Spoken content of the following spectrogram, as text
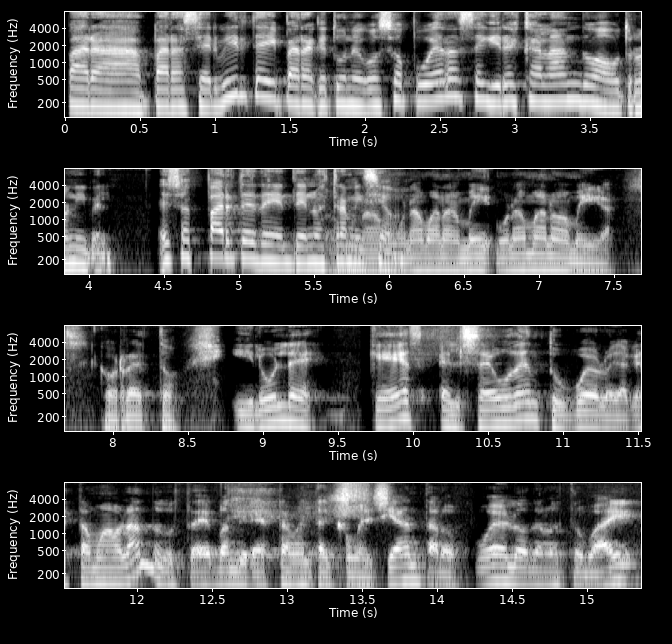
para, para servirte y para que tu negocio pueda seguir escalando a otro nivel. Eso es parte de, nuestra misión. Una mano, una mano amiga, correcto. Y Lourdes, ¿Qué es el CEUD en tu pueblo? Ya que estamos hablando, que ustedes van directamente al comerciante, a los pueblos de nuestro país.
